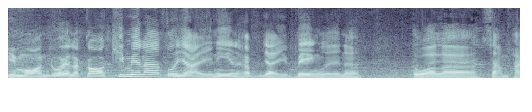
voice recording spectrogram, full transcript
มีหมอนด้วยแล้วก็คิเมล่าตัวใหญ่นี่นะครับ ใหญ่เบ้งเลยนะ ตัวละ3,000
